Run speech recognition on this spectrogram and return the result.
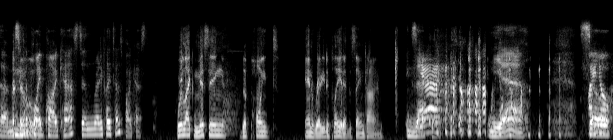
uh, Missing the. Point podcast and Ready Play Tennis podcast. We're like missing the point and ready to play it at the same time. Exactly. Yeah. Yeah. So, I know.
